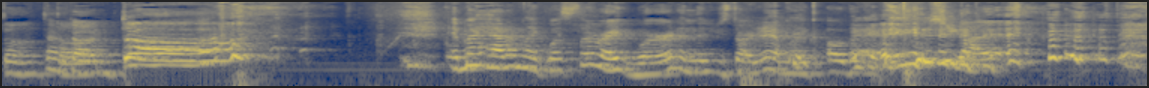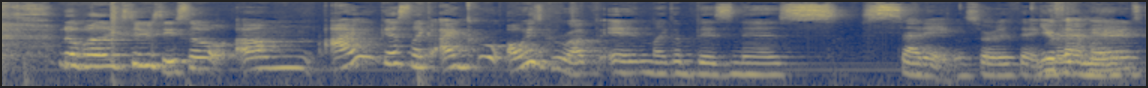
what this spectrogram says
Dun Dun, dun, dun. In my head, I'm like, what's the right word? And then you started, I'm like, okay. she got it. no, but like seriously, so um, I guess like I grew always grew up in like a business setting sort of thing. Your my family. parents,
